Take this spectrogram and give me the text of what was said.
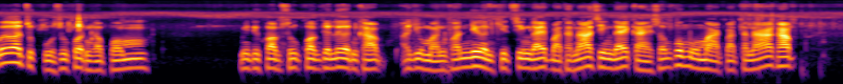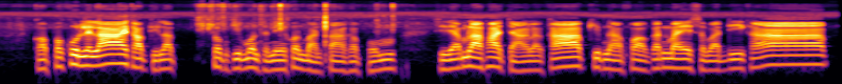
เบิดสุขูสุขคนครับผม มีแต่ความสุขความเจริญครับ อายุหมันควันยืนคิดสิ่งใดปรารถนาสิ่งใดไก่สมคงมุ่งมาตรปรารถนาครับ ขอบพระคุณหลายๆครับที่รับชมคลิปมนต์เสน่ห์คนบ้านป่าครับผมสีแดมลาผ้าจากแล้วครับ คลิปหน้าพอกันไหมสวัสดีครับ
